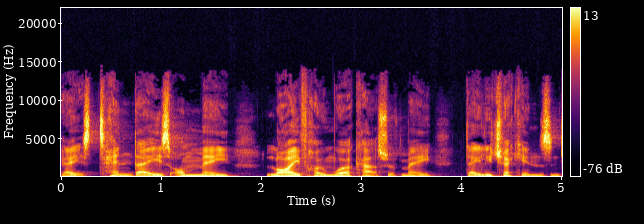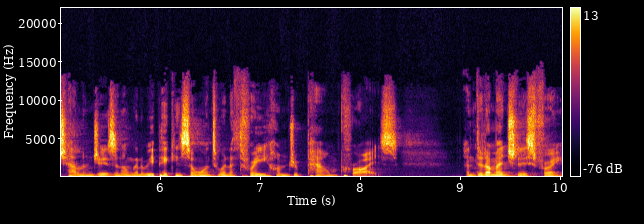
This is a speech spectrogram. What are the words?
Okay, it's 10 days on me, live home workouts with me, daily check ins and challenges, and I'm going to be picking someone to win a £300 prize. And did I mention it's free?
